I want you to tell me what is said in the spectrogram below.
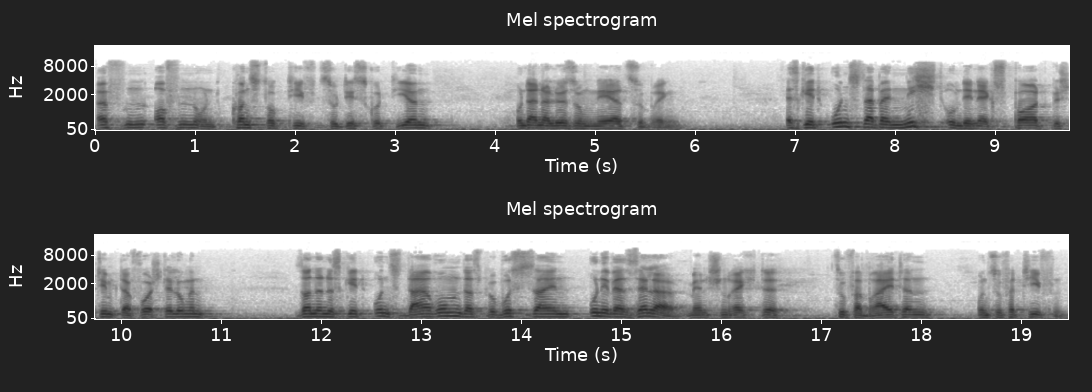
offen, offen und konstruktiv zu diskutieren und einer Lösung näher zu bringen. Es geht uns dabei nicht um den Export bestimmter Vorstellungen, sondern es geht uns darum, das Bewusstsein universeller Menschenrechte zu verbreitern und zu vertiefen.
